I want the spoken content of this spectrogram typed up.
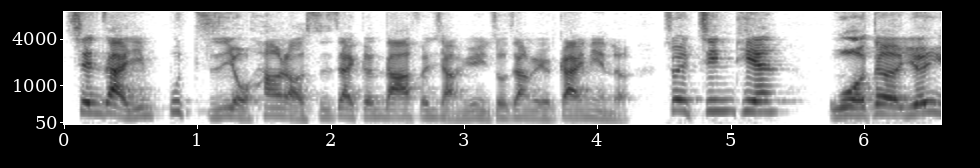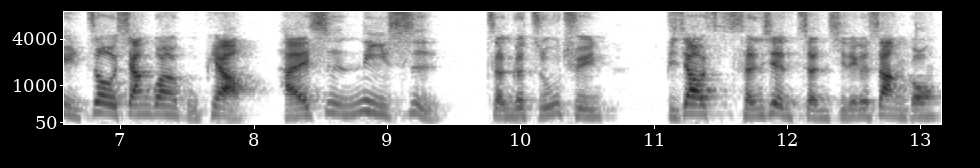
现在已经不只有汉伟老师在跟大家分享元宇宙这样的一个概念了。所以今天我的元宇宙相关的股票还是逆势。整个族群比较呈现整齐的一个上攻，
